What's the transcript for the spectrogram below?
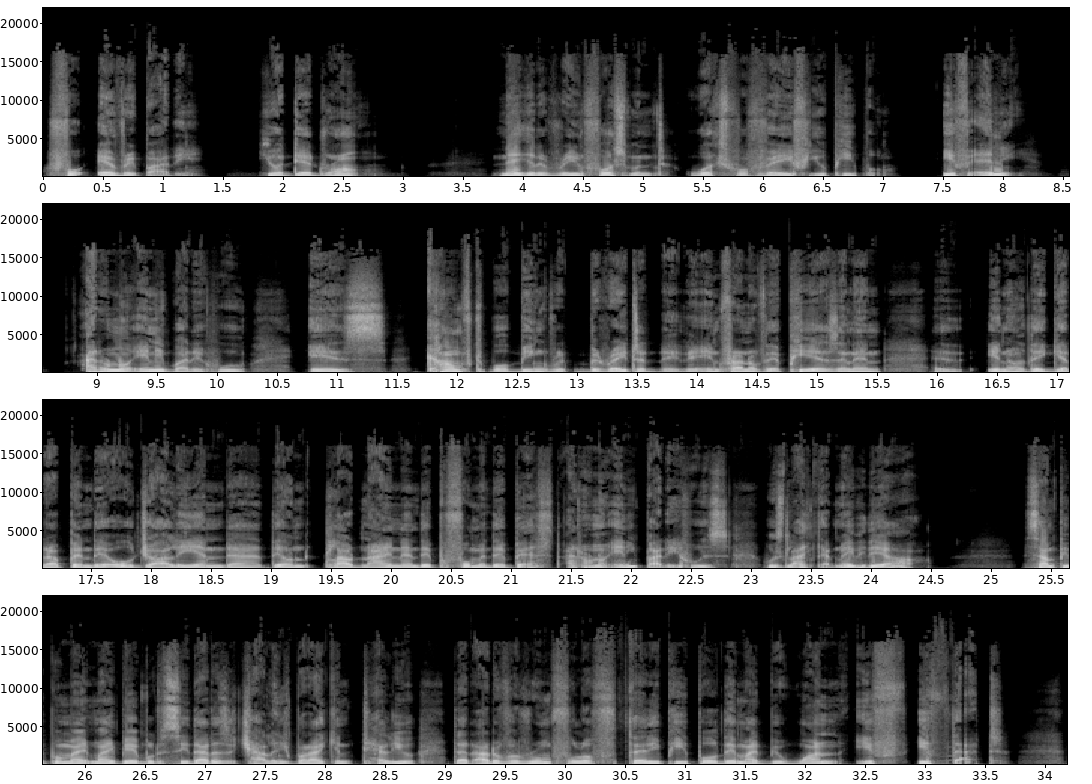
for everybody, you're dead wrong. Negative reinforcement works for very few people, if any. I don't know anybody who is comfortable being berated in front of their peers and then uh, you know they get up and they're all jolly and uh, they're on cloud nine and they perform at their best. I don't know anybody who's who's like that. Maybe they are some people might might be able to see that as a challenge but i can tell you that out of a room full of 30 people there might be one if if that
